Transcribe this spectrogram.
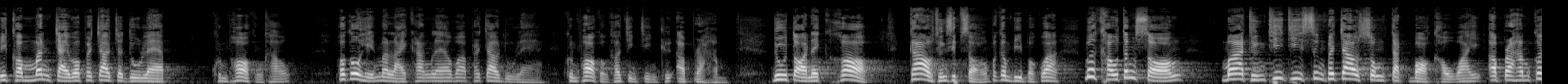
มีความมั่นใจว่าพระเจ้าจะดูแลคุณพ่อของเขา เพราะเขาเห็นมาหลายครั้งแล้วว่าพระเจ้าดูแล คุณพ่อของเขาจริง ๆ คืออับราฮัม ดูต่อในข้อ9ถึง12 พระคัมภีร์บอกว่า เมื่อเขาทั้งสองมาถึงที่ที่ซึ่งพระเจ้าทรงตัดบอกเขาไว้ อับราฮัมก็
